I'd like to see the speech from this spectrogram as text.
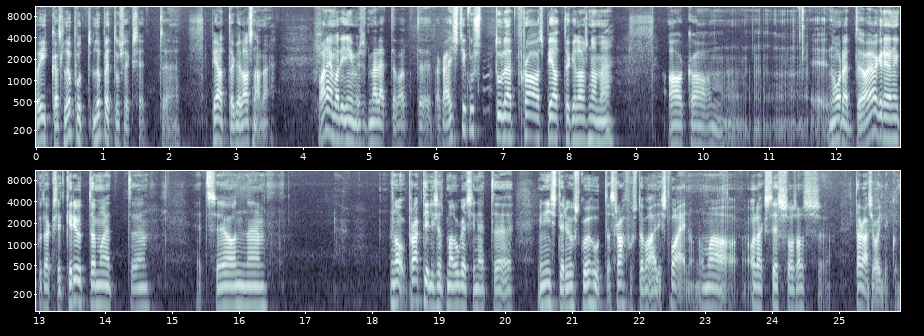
hõikas lõput-, lõpetuseks, et peatage Lasnamäe. vanemad inimesed mäletavad väga hästi, kust tuleb fraas peatage Lasnamäe, aga mm, noored ajakirjanikud hakkasid kirjutama, et, et see on no praktiliselt ma lugesin, et äh, minister justkui õhutas rahvustevahelist vaenu, no ma oleks ses osas tagasihoidlikum.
